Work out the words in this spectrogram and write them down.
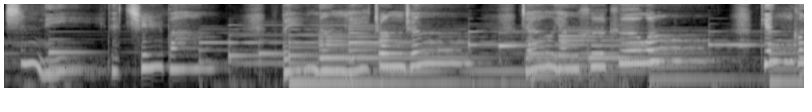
是你的翅膀。背囊里装着朝阳和渴望，天空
